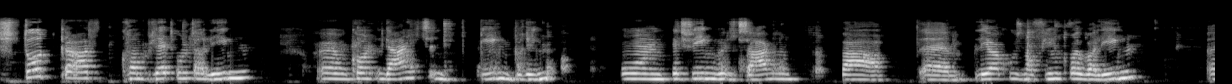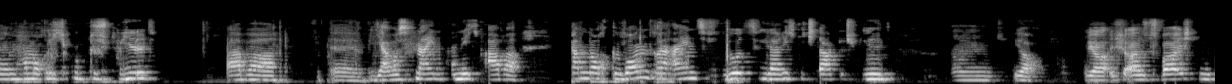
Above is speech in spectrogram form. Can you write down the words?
Stuttgart komplett unterlegen, ähm, konnten gar nichts entgegenbringen. Und deswegen würde ich sagen, war ähm, Leverkusen auf jeden Fall überlegen. Ähm, haben auch richtig gut gespielt. Aber, äh, ja, was, nein, nicht, aber haben noch gewonnen, 3-1, wird's wieder richtig stark gespielt. Und ja, Ja, ich, also es war echt eine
